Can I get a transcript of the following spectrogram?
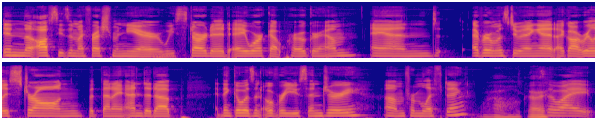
in the off season, my freshman year, we started a workout program, and everyone was doing it. I got really strong, but then I ended up. I think it was an overuse injury um, from lifting. Wow. Okay. So I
